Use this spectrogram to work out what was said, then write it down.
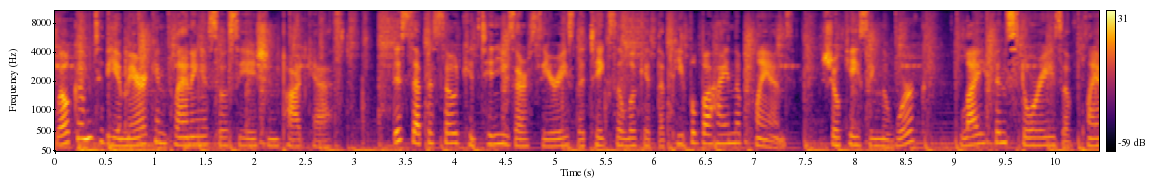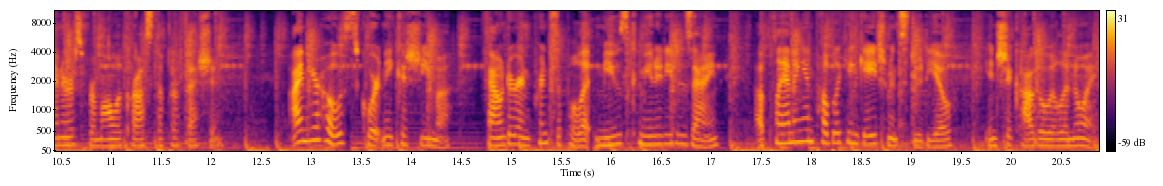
Welcome to the American Planning Association podcast. This episode continues our series that takes a look at the people behind the plans, showcasing the work, life, and stories of planners from all across the profession. I'm your host, Courtney Kashima, founder and principal at Muse Community Design, a planning and public engagement studio in Chicago, Illinois.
